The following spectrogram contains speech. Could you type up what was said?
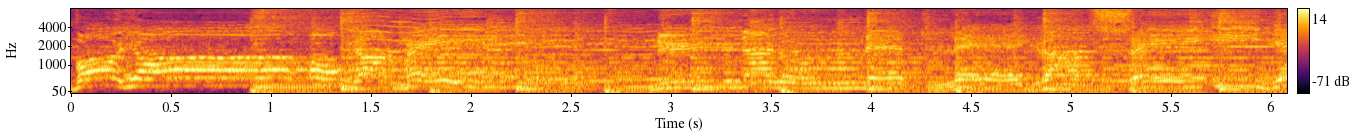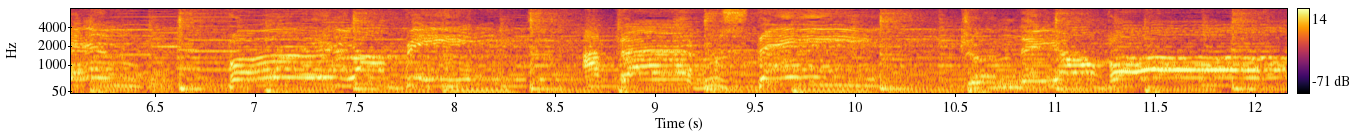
Vad jag Runalundet lägrat sig igen. För jag vet att där hos dig kunde jag vara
